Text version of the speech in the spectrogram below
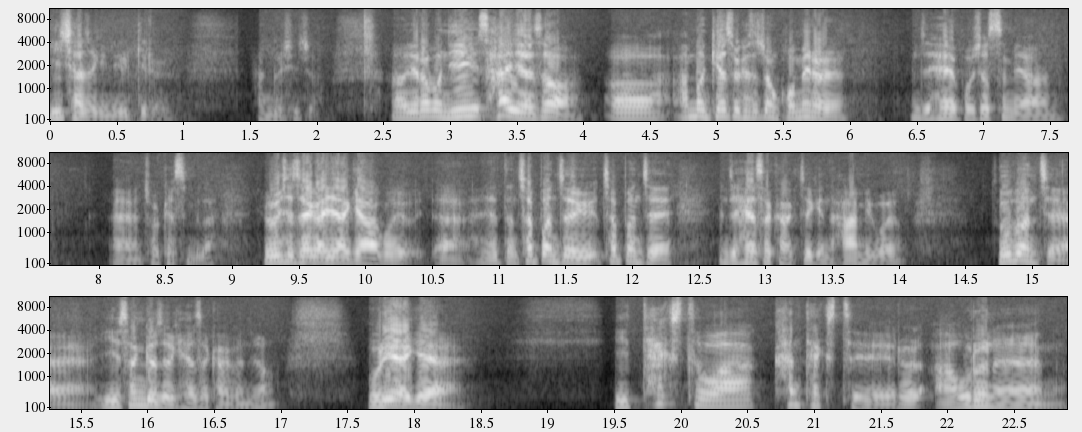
2차적인 읽기를 한 것이죠. 어, 여러분 이 사이에서 어, 한번 계속해서 좀 고민을 이제 해 보셨으면 예, 좋겠습니다. 이것이 제가 이야기하고 에, 했던 첫 번째 첫 번째 이제 해석학적인 함이고요. 두 번째 이 선교적 해석학은요. 우리에게 이 텍스트와 컨텍스트를 아우르는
